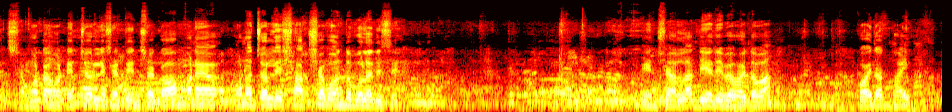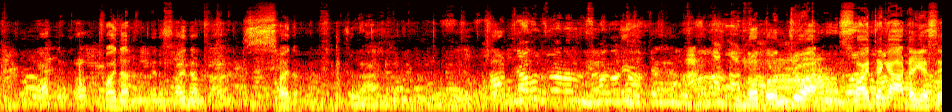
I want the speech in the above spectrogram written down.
আচ্ছা মোটামুটি চল্লিশে তিনশো কম মানে উনচল্লিশ, সাতশো পর্যন্ত বলে দিছে। ইনশাল্লাহ দিয়ে দিবে হয়তো বা ভাই? কয় দাঁত। ছয় দাঁত নতুন জোয়ান ছয় থেকে আটে গেছে।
